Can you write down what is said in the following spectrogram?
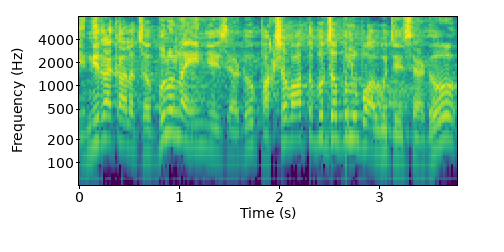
ఎన్ని రకాల జబ్బులు నయం చేశాడు? పక్షవాతపు జబ్బులు బాగు చేశాడు.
